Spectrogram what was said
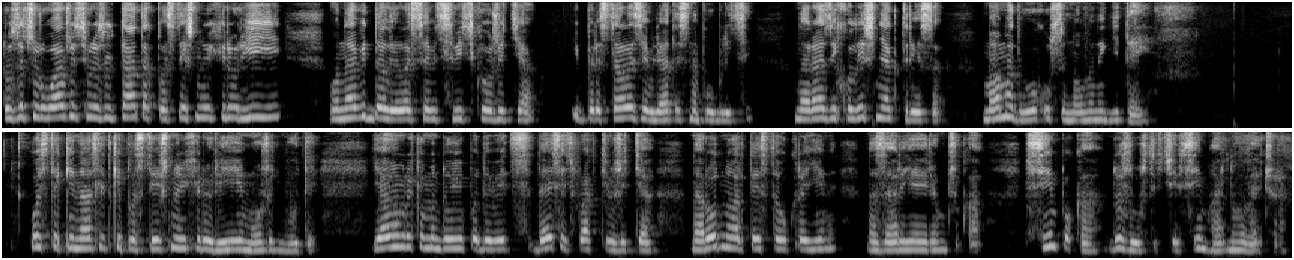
Розочарувавшись у результатах пластичної хірургії, вона віддалилася від світського життя і перестала з'являтися на публіці. Наразі колишня актриса, мама двох усиновлених дітей. Ось такі наслідки пластичної хірургії можуть бути. Я вам рекомендую подивитися 10 фактів життя народного артиста України Назарія Яремчука. Всім пока, до зустрічі, всім гарного вечора.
